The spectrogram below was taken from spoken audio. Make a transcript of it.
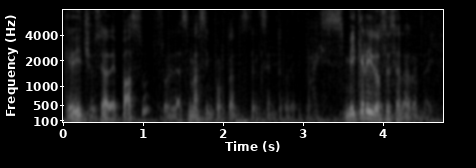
que dicho sea de paso, son las más importantes del centro del país. Mi querido César Aranday.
